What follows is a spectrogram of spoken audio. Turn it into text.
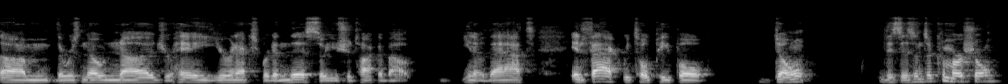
Um, there was no nudge or, hey, you're an expert in this, so you should talk about, you know, that. In fact, we told people, don't, this isn't a commercial.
